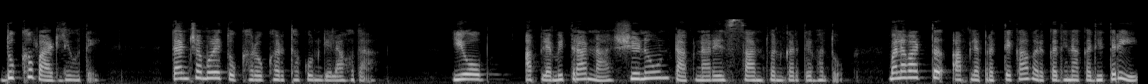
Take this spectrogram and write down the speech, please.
दुःख वाढले होते. त्यांच्यामुळे तो खरोखर थकून गेला होता. योब आपल्या मित्रांना शिणवून टाकणारे सांत्वन करते म्हणतो. मला वाटतं आपल्या प्रत्येकावर कधी ना कधीतरी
